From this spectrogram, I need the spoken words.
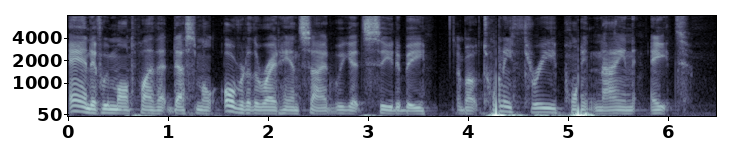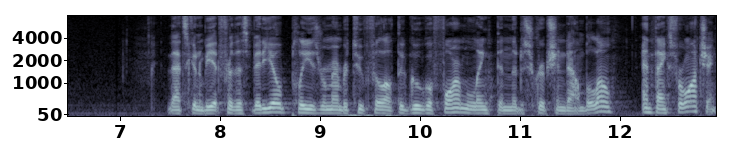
And if we multiply that decimal over to the right-hand side, we get c to be about 23.98. That's going to be it for this video. Please remember to fill out the Google form linked in the description down below. And thanks for watching.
